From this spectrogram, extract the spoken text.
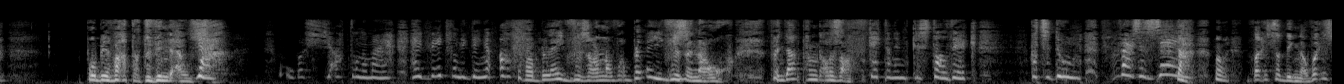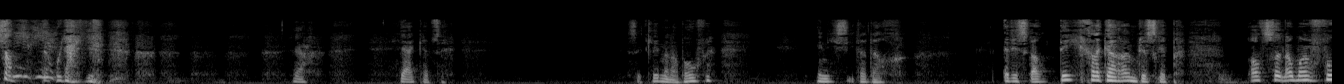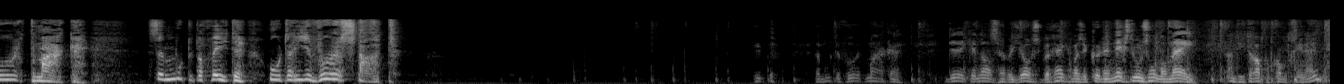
Probeer water te vinden, Els. ja. Oh, was Jaap dan maar. Hij weet van die dingen af. Waar blijven ze nou? Waar blijven ze nou? Van Jaap hangt alles af. Kijk dan in het kristal, Dirk. Wat ze doen, waar ze zijn. Ja, maar waar is dat ding nou? Waar is dat? Hier, hier. Oh, ja, hier. Ja, ja, ik heb ze. Ze klimmen naar boven in die citadel. Het is wel degelijk een ruimteschip. Als ze nou maar voortmaken. Ze moeten toch weten hoe het er hiervoor staat. We moeten voortmaken. Dirk en Hans hebben Joost bereikt, maar ze kunnen niks doen zonder mij. Aan die trappen komt geen eind.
